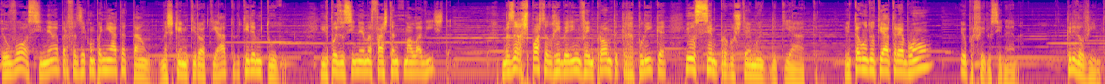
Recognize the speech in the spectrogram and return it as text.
eu vou ao cinema para fazer companhia a Tatão, mas quem me tira ao teatro, tira-me tudo. E depois o cinema faz tanto mal à vista. Mas a resposta de Ribeirinho vem pronta que replica, eu sempre gostei muito de teatro. Então quando o teatro é bom, eu prefiro o cinema. Querido ouvinte,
